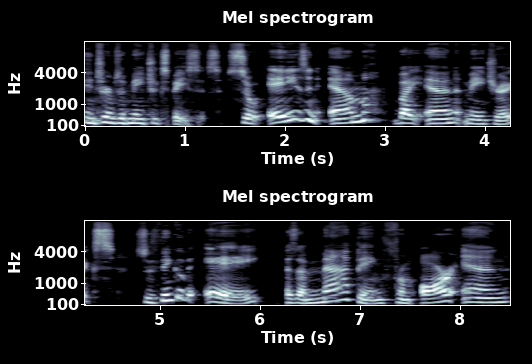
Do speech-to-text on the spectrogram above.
in terms of matrix spaces. So A is an M by N matrix. So think of A as a mapping from Rn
